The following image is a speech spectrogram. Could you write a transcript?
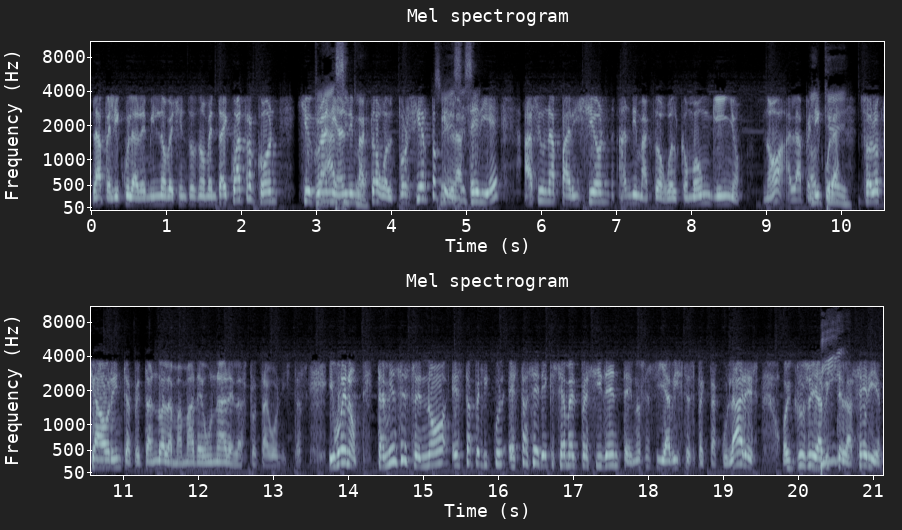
la película de 1994 con Hugh Grant y Andy. McDowell. Por cierto Sí, que en la sí, sí. Hace una aparición Andy McDowell como un guiño, ¿no? A la película, solo que ahora interpretando a la mamá de una de las protagonistas. Y bueno, también se estrenó esta película, esta serie que se llama El Presidente. No sé si ya viste espectaculares o incluso ya Vi- viste la serie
